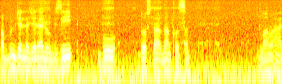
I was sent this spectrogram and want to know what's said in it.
Rabbim Celle Celaluhu bizi bu dostlardan kılsın. Allahu alem.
